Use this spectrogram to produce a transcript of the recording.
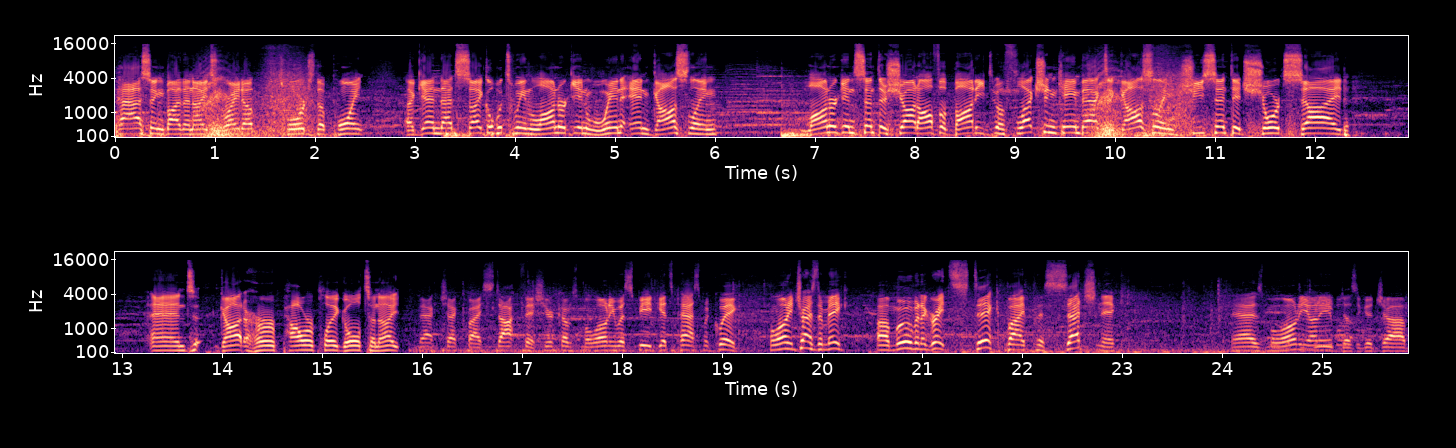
passing by the Knights right up towards the point. Again, that cycle between Lonergan, Winn, and Gosling Lonergan sent the shot off a body. Deflection came back to Gosling. She sent it short side and got her power play goal tonight. Back check by Stockfish. Here comes Maloney with speed, gets past McQuigg. Maloney tries to make a move and a great stick by Pasiechnyk. As Maloney unable does a good job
